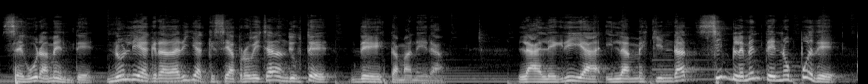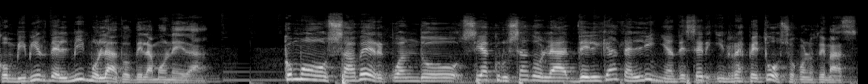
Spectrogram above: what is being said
seguramente no le agradaría que se aprovecharan de usted de esta manera. La alegría y la mezquindad simplemente no puede convivir del mismo lado de la moneda. ¿Cómo saber cuando se ha cruzado la delgada línea de ser irrespetuoso con los demás?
